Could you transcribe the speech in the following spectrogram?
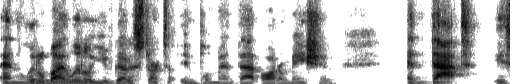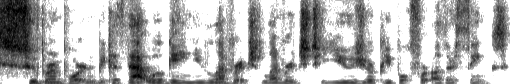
And little by little, you've got to start to implement that automation. And that is super important because that will gain you leverage, leverage to use your people for other things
